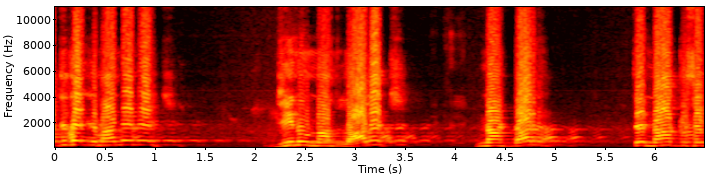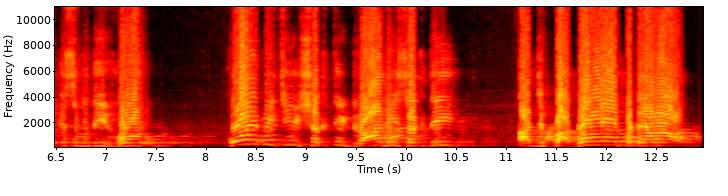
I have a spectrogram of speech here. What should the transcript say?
ਅੱਜ ਦੇ ਜ਼ਮਾਨੇ ਵਿੱਚ ਜਿਹਨੂੰ ਨਾ ਲਾਲਚ, ਨਾ ਡਰ ਤੇ ਨਾ ਕਿਸੇ ਕਿਸਮ ਦੀ ਹੋਰ ਕੋਈ ਵੀ ਚੀਜ਼ ਸ਼ਕਤੀ ਡਰਾ ਨਹੀਂ ਸਕਦੀ। ਅੱਜ ਭਾਗਾ ਵਾਲਾ, ਪਟਿਆਲਾ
